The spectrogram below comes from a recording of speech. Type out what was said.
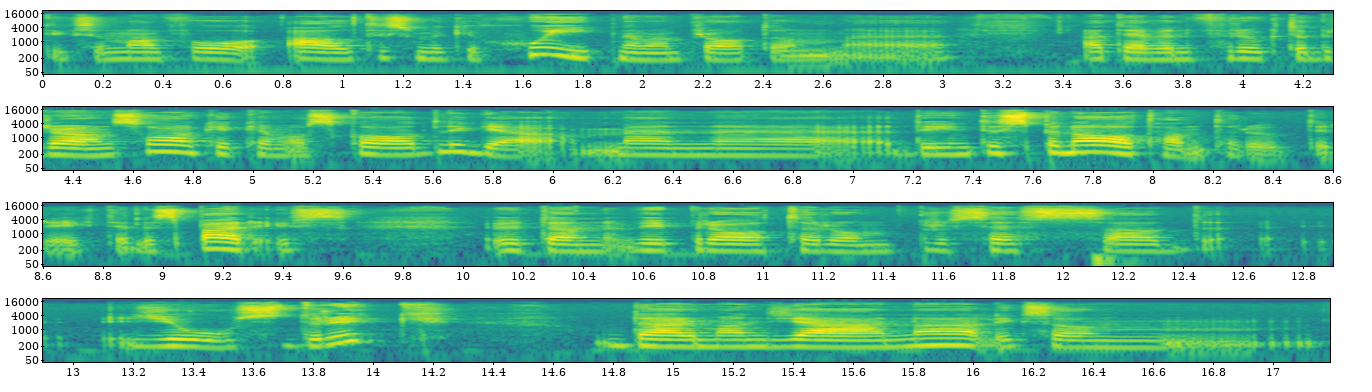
liksom, man får alltid så mycket skit när man pratar om eh, att även frukt och grönsaker kan vara skadliga. Men eh, det är inte spenat han tar upp direkt eller sparris. Utan vi pratar om processad juicedryck där man gärna liksom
